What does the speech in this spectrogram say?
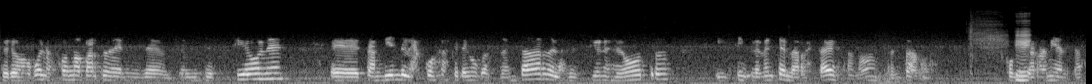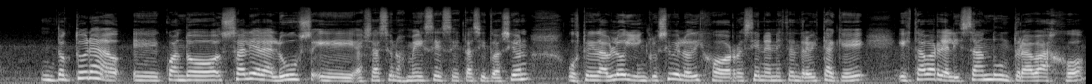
Pero bueno, forma parte de, mis decisiones, eh, también de las cosas que tengo que enfrentar, de las decisiones de otros y simplemente me resta eso, ¿no? Enfrentarlo con mis eh, herramientas. Doctora, eh, cuando sale a la luz eh, allá hace unos meses esta situación, usted habló y inclusive lo dijo recién en esta entrevista que estaba realizando un trabajo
